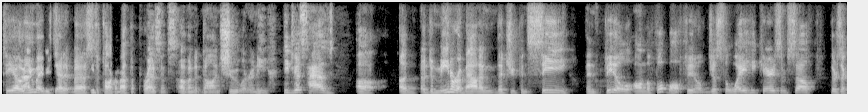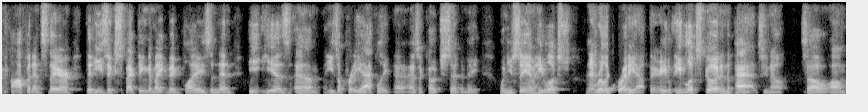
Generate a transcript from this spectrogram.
T.O., you maybe said it best to talk about the presence of an Adon Shuler, And he he just has uh, a, a demeanor about him that you can see and feel on the football field. Just the way he carries himself. There's a confidence there that he's expecting to make big plays. And then he he is um, he's a pretty athlete, as a coach said to me. When you see him, he looks yeah. really pretty out there. He, he looks good in the pads, you know. So um,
